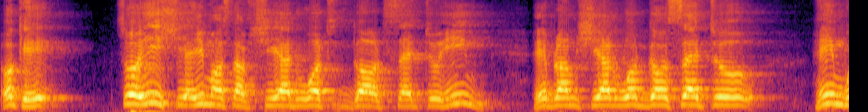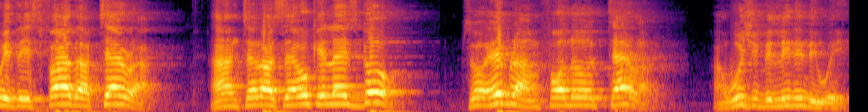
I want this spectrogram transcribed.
Okay, so he, shared, he must have shared what God said to him. Abraham shared what God said to him with his father Terah. And Terah said, Okay, let's go. So Abraham followed Terah. And who should be leading the way?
